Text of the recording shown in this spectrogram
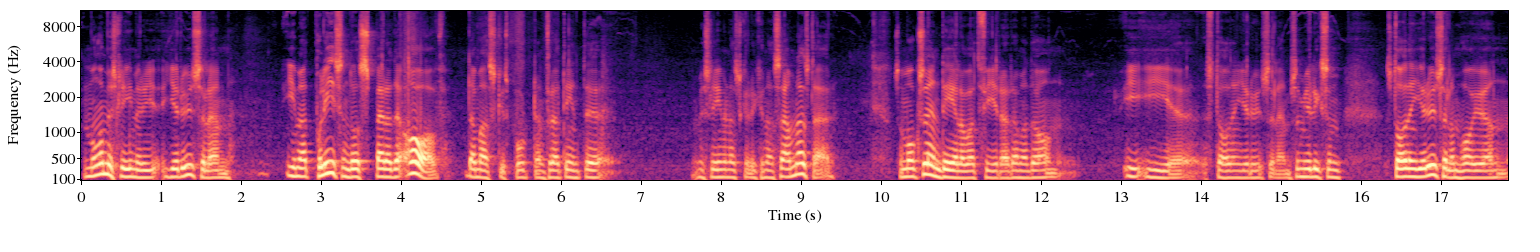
många muslimer i Jerusalem, i och med att polisen då spärrade av Damaskusporten för att inte muslimerna skulle kunna samlas där. Som också är en del av att fira Ramadan i, i eh, staden Jerusalem. Som ju liksom, staden Jerusalem har ju en,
